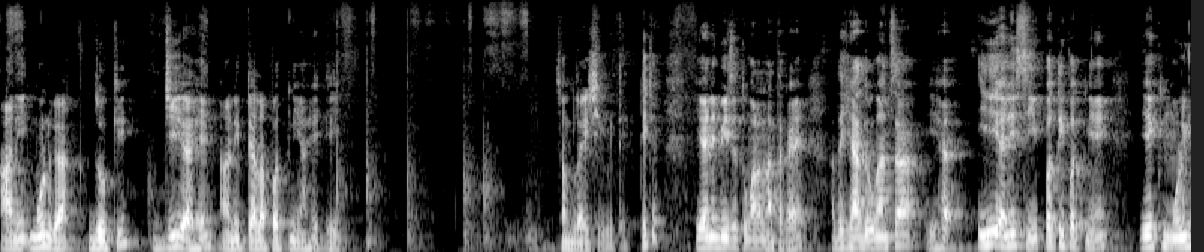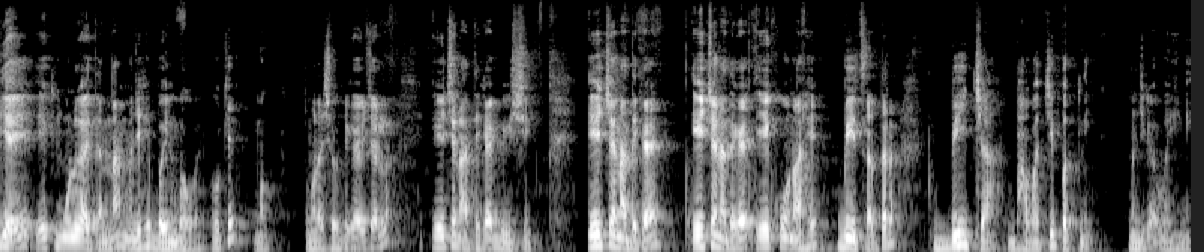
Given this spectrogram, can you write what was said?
आणि मुलगा जो की जी आहे आणि त्याला पत्नी आहे ए. संपलाय शिविते ठीक आहे? ए आणि बीचं तुम्हाला नातं काय आहे? आता ह्या दोघांचा ह्या ई आणि सी पती पत्नी आहे. एक मुलगी आहे एक मुलगा आहे त्यांना म्हणजे हे बहीण भाऊ आहे. ओके? मग तुम्हाला शेवटी काय विचारलं? एचे नाते काय बीशी एचे नाते काय? एचे नाते काय? ए कोण आहे? बीचा तर बीच्या भावाची पत्नी म्हणजे काय? वहिनी.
